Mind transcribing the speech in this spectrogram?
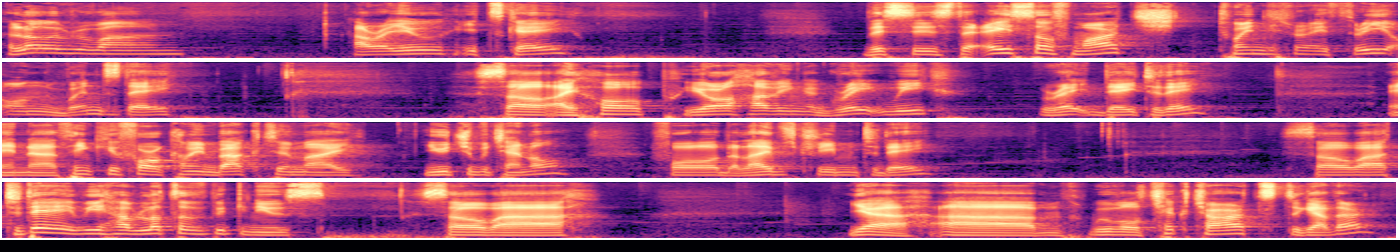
Hello everyone. How are you? It's Kay. This is the 8th of March 2023 on Wednesday. So I hope you're all having a great week, great day today. And uh, thank you for coming back to my YouTube channel for the live stream today. So uh, today we have lots of big news. So uh, yeah, um, we will check charts together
